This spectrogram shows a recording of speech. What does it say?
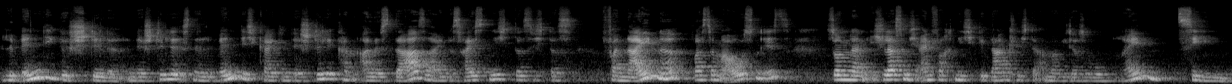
lebendige Stille. In der Stille ist eine Lebendigkeit, in der Stille kann alles da sein. Das heißt nicht, dass ich das verneine, was im Außen ist, sondern ich lasse mich einfach nicht gedanklich da immer wieder so reinziehen.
